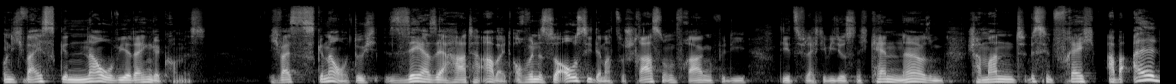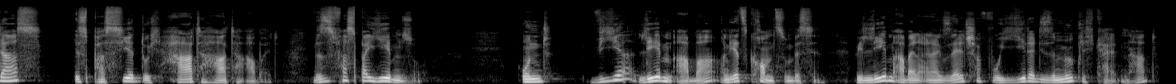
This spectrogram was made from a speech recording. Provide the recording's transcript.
Und ich weiß genau, wie er da hingekommen ist. Ich weiß es genau, durch sehr, sehr harte Arbeit. Auch wenn es so aussieht, der macht so Straßenumfragen für die, die jetzt vielleicht die Videos nicht kennen, ne? also charmant, bisschen frech. Aber all das ist passiert durch harte, harte Arbeit. Das ist fast bei jedem so. Und wir leben aber, und jetzt kommt so ein bisschen, wir leben aber in einer Gesellschaft, wo jeder diese Möglichkeiten hat.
